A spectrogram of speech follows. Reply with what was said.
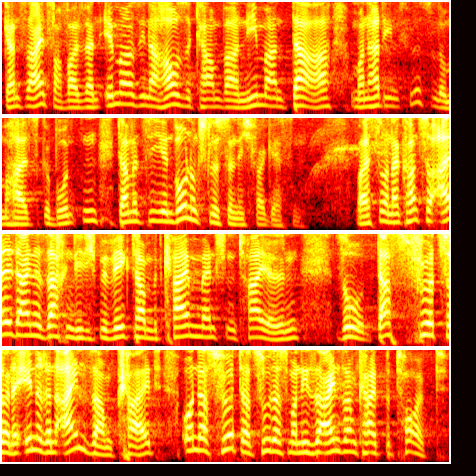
Ganz einfach, weil wenn immer sie nach Hause kamen, war niemand da und man hat ihnen Schlüssel um den Hals gebunden, damit sie ihren Wohnungsschlüssel nicht vergessen. Weißt du, und dann konntest du all deine Sachen, die dich bewegt haben, mit keinem Menschen teilen. So, das führt zu einer inneren Einsamkeit und das führt dazu, dass man diese Einsamkeit betäubt.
